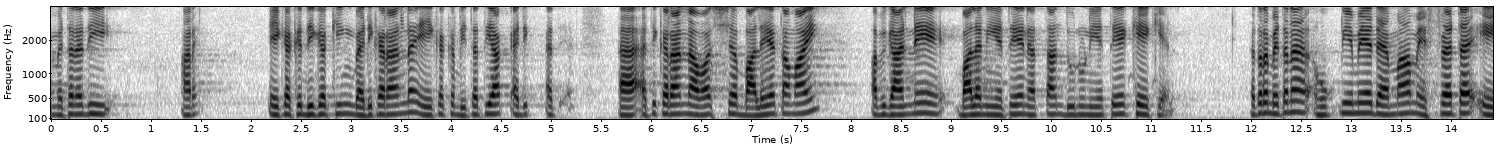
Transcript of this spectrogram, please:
මෙතනදී හරි ඒකක දිගකින් වැඩි කරන්න ඒකක විතතියක් ඇති කරන්න අවශ්‍ය බලය තමයි අපි ගන්නේ බල නියතේ නැත්තම් දුනු නියතේ K කියලා. එතකොට මෙතන හුක් නියමයේ දැම්මාම F8 A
